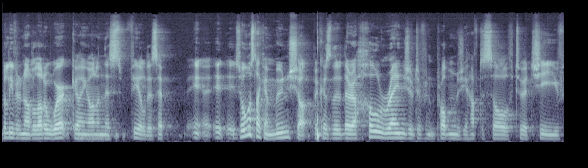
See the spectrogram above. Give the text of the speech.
believe it or not, a lot of work going on in this field. It's, a, it, it's almost like a moonshot because there, there, are a whole range of different problems you have to solve to achieve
